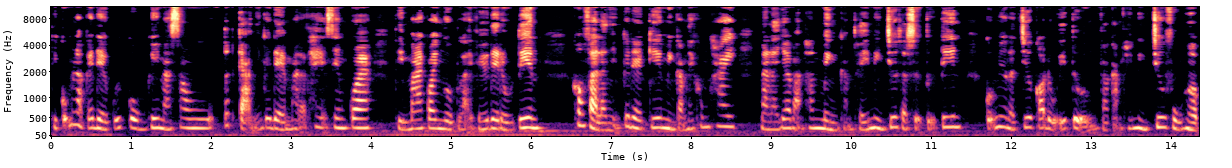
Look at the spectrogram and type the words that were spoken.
thì cũng là cái đề cuối cùng khi mà sau tất cả những cái đề mà đã xem qua thì mai quay ngược lại với đề đầu tiên. Không phải là những cái đề kia mình cảm thấy không hay, mà là do bản thân mình cảm thấy mình chưa thật sự tự tin, cũng như là chưa có đủ ý tưởng và cảm thấy mình chưa phù hợp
